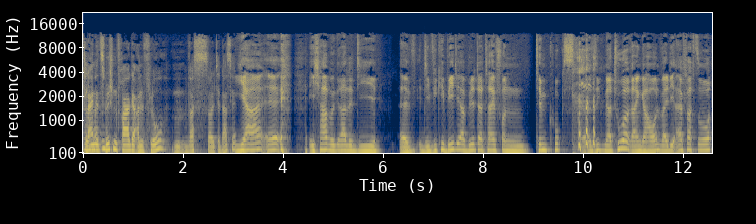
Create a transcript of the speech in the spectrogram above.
kleine Zwischenfrage an Flo. Was sollte das jetzt? Ja, äh, ich habe gerade die äh, die Wikipedia-Bilddatei von Tim Cooks äh, Signatur reingehauen, weil die einfach so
